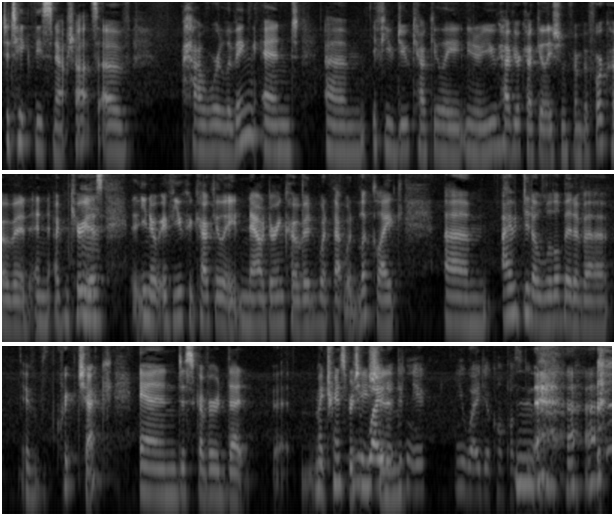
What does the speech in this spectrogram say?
to take these snapshots of how we're living and um, if you do calculate, you know, you have your calculation from before COVID, and I'm curious, you know, if you could calculate now during COVID what that would look like. Um, I did a little bit of a, a quick check and discovered that uh, my transportation. You weighed it, didn't you? You weighed your compost.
